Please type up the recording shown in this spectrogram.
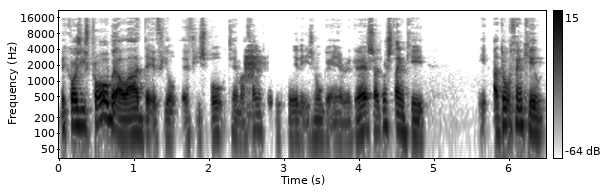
because he's probably a lad that if you if you spoke to him, I think he would say that he's not getting any regrets. I just think he, I don't think he.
